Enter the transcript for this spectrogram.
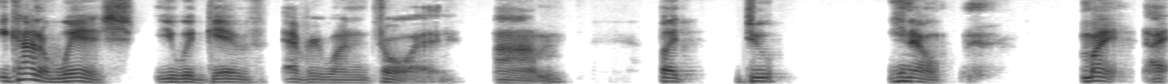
you kind of wish you would give everyone joy, um, but do you know? My, I,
